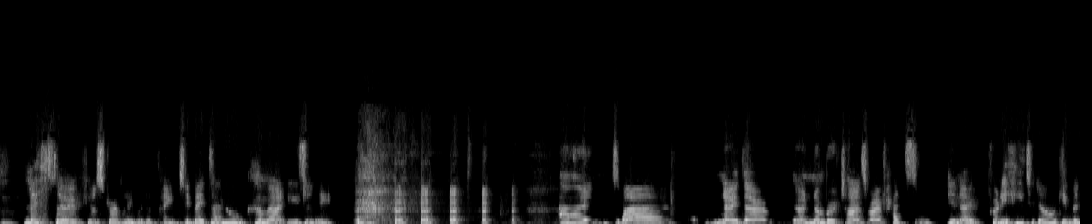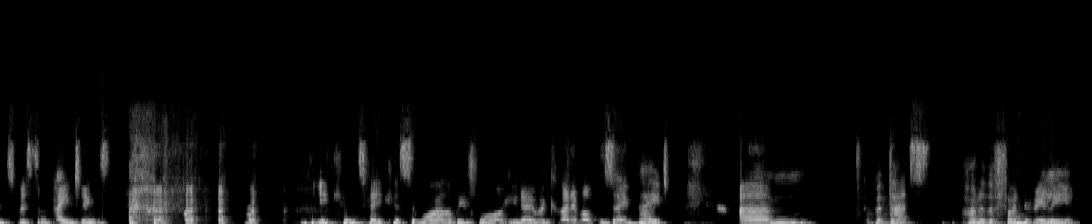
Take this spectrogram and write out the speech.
Mm. Less so if you're struggling with a painting. They don't all come out easily. and, uh, you know, there are a number of times where I've had some, you know, pretty heated arguments with some paintings. it can take us a while before, you know, we're kind of on the same page. Um, but that's part of the fun really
